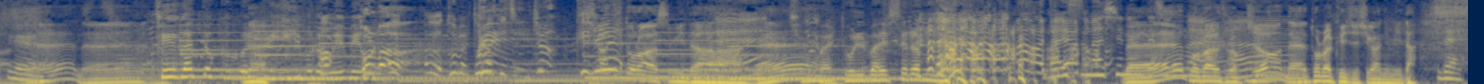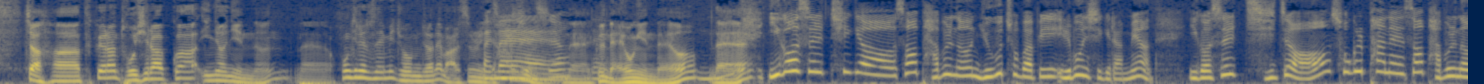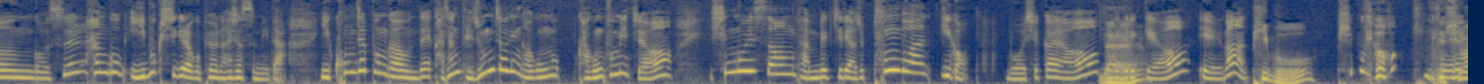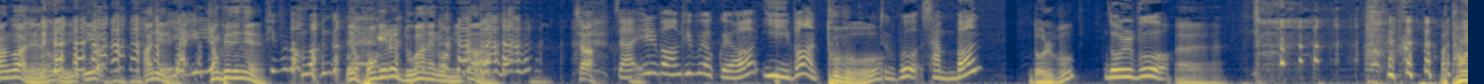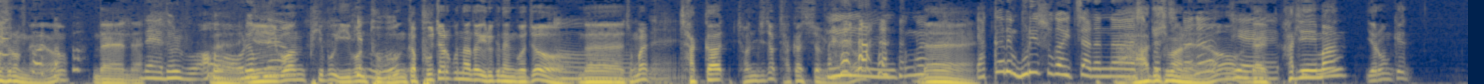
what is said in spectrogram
예. 네, 네. 제가 또 그걸 네. 또 일부러 왜 외우는 돌발! 어, 돌발 돌발 퀴즈. 퀴즈. 시간이 돌아왔습니다. 네. 네. 정말 돌발스럽네. 말씀하시는데 네, 정말. 돌발스럽죠. 아. 네, 돌발 퀴즈 시간입니다. 네. 자, 아, 특별한 도시락과 인연이 있는 네, 홍진혜 선생님이 조금 전에 말씀을? 하신 네, 네. 그 내용인데요. 네. 이것을 튀겨서 밥을 넣은 유부초밥이 일본식이라면 이것을 지져 속을 파내서 밥을 넣은 것을 한국 이북식이라고 표현하셨습니다. 이 콩 제품 가운데 가장 대중적인 가공, 가공품이죠. 식물성 단백질이 아주 풍부한 이것. 무엇일까요? 보기 네. 드릴게요. 1번 피부. 피부요? 좀 심한 거 아니에요? 이- 이거 아니, 야, 일- 정 PD님. 피부 너무한 거. 이거 보기를 누가 낸 겁니까? 자, 자, 1번 피부였고요. 2번 두부, 두부, 3번 놀부. 놀부. 네. 아, 당황스럽네요. 네, 네. 네, 놀부. 어, 네, 어렵네요. 1번 피부, 2번 피부. 두부. 그러니까 부자로 끝난다고 이렇게 된 거죠. 어, 네, 정말 네. 작가 전지적 작가 시점이에요. 음, 정말 네. 약간의 무리수가 있지 않았나 아주 싶었지만은 심하네요. 예, 네, 하지만 여러분께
